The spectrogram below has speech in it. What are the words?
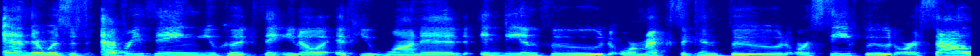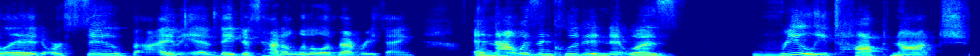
and there was just everything you could think you know if you wanted indian food or mexican food or seafood or a salad or soup i mean they just had a little of everything and that was included and it was really top notch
